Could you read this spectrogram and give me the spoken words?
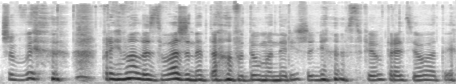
Щоб ви приймали зважене та обдумане рішення співпрацювати.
